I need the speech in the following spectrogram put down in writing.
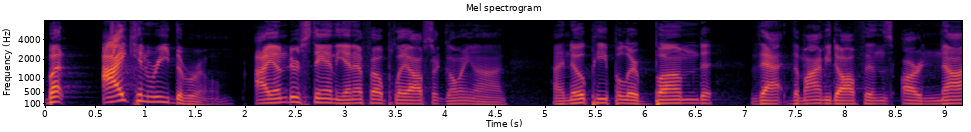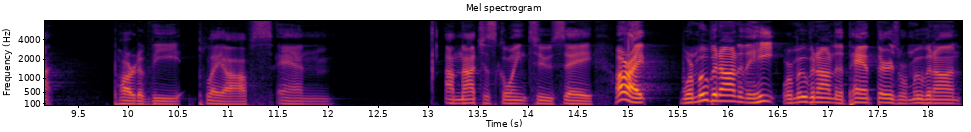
but I can read the room. I understand the NFL playoffs are going on. I know people are bummed that the Miami Dolphins are not part of the playoffs, and I'm not just going to say, all right, we're moving on to the Heat. We're moving on to the Panthers. We're moving on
